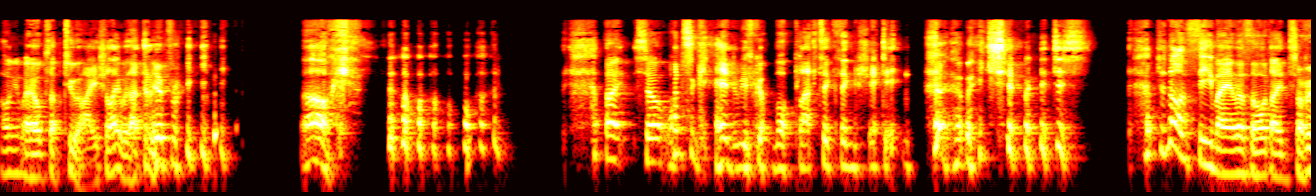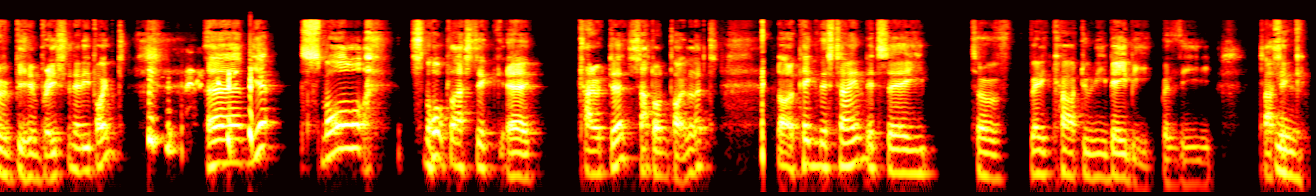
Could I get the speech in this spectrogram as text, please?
won't get my hopes up too high, shall I, with that delivery? oh, Right, so once again, we've got more plastic thing shit in, which just is not a theme I ever thought I'd sort of be embracing at any point. um, yeah, small, small plastic uh, character sat on toilet. Not a pig this time. It's a sort of very cartoony baby with the classic Mm.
